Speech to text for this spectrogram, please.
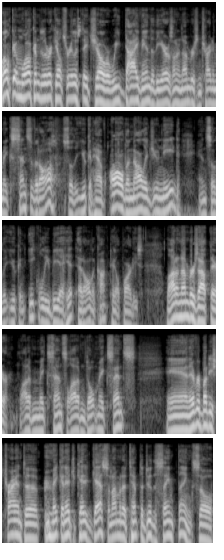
Welcome, welcome to the Rick Helps Real Estate Show, where we dive into the Arizona numbers and try to make sense of it all so that you can have all the knowledge you need and so that you can equally be a hit at all the cocktail parties. A lot of numbers out there. A lot of them make sense, a lot of them don't make sense. And everybody's trying to make an educated guess, and I'm going to attempt to do the same thing. So,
